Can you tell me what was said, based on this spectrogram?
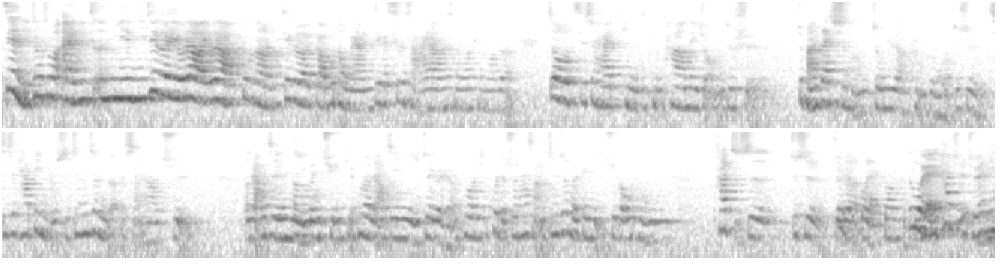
见你就说，哎，你这你你这个有点儿有点儿酷呢，你这个搞不懂呀，你这个是啥呀，什么什么的，就其实还挺挺怕那种，就是就反正在食堂就遇到很多，就是其实他并不是真正的想要去。了解你们群体，或者了解你这个人，或者或者说他想真正的跟你去沟通，他只是就是觉得，过来装个对他只是觉得你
